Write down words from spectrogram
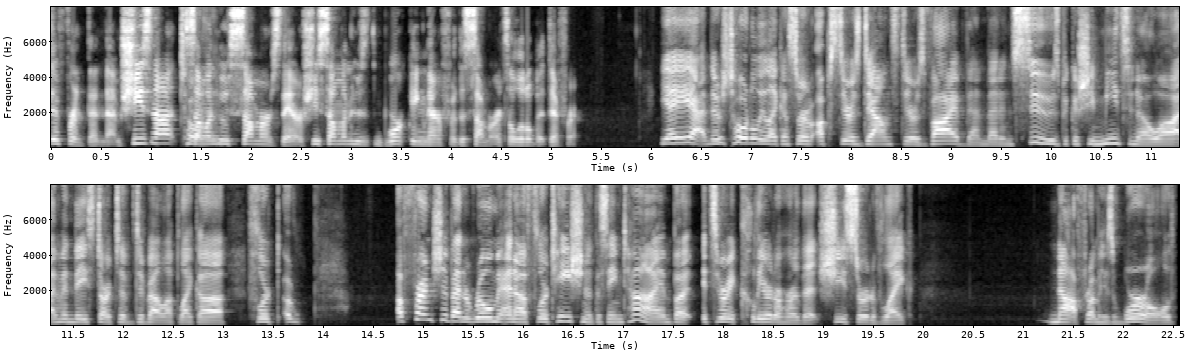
different than them. She's not someone who summers there. She's someone who's working there for the summer. It's a little bit different. Yeah, yeah, yeah. And there's totally like a sort of upstairs downstairs vibe then that ensues because she meets Noah and then they start to develop like a flirt a, a friendship and a rom and a flirtation at the same time, but it's very clear to her that she's sort of like not from his world.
